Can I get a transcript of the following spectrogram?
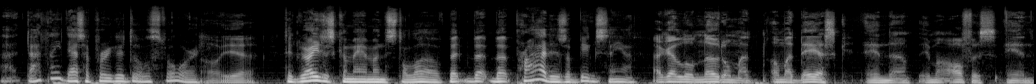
I, I think that's a pretty good little story. Oh yeah. The greatest commandment is to love, but but but pride is a big sin. I got a little note on my on my desk and uh, in my office, and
